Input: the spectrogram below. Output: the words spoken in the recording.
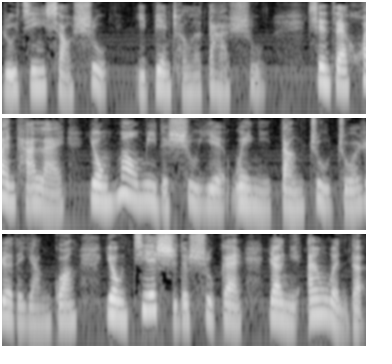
如今小树已变成了大树。现在换它来，用茂密的树叶为你挡住灼热的阳光，用结实的树干让你安稳地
